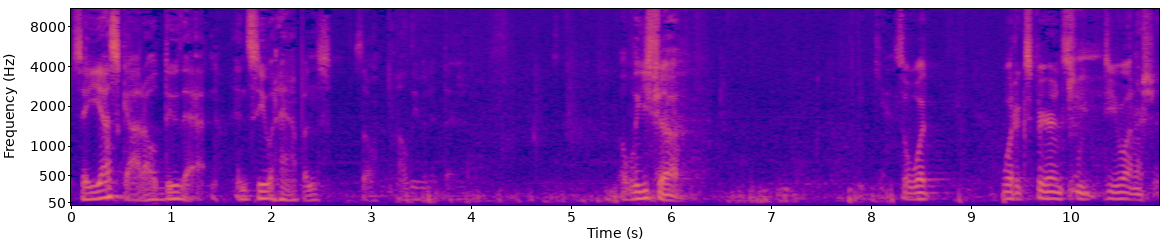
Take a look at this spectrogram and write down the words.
say, Yes, God, I'll do that, and see what happens. So I'll leave it at that. Alicia. So, what, what experience do you want to share?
